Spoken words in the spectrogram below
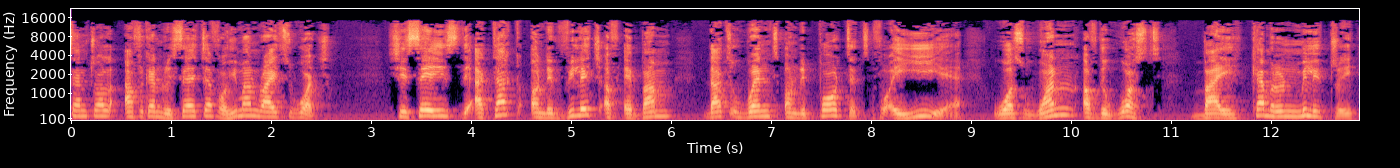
Central African Researcher for Human Rights Watch. She says the attack on the village of Ebam that went unreported for a year was one of the worst by Cameroon military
